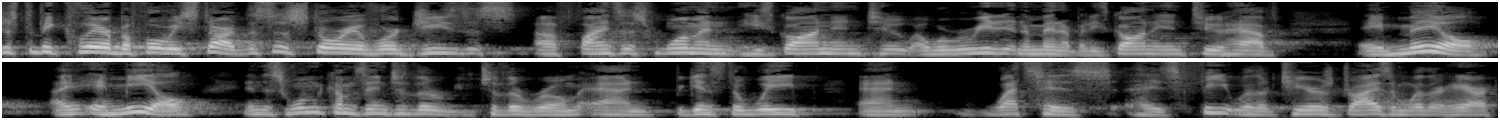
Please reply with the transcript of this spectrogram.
just to be clear before we start, this is a story of where Jesus uh, finds this woman. He's gone into, uh, we'll read it in a minute, but he's gone in to have a meal, a, a, meal, and this woman comes into the, to the room and begins to weep and wets his, his feet with her tears, dries them with her hair.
